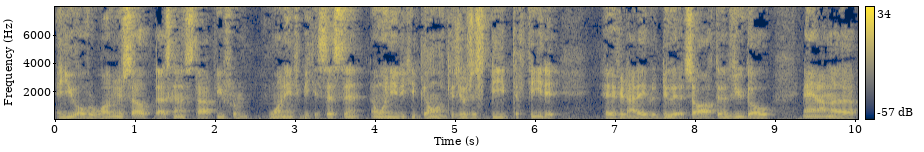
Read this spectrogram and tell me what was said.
and you overwhelm yourself, that's going to stop you from wanting to be consistent and wanting to keep going because you'll just be defeated if you're not able to do it. So often, if you go, man, I'm a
